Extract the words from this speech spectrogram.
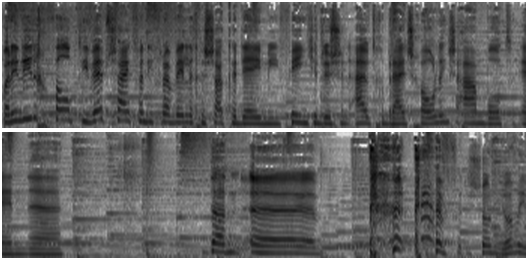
Maar in ieder geval op die website van die Vrijwilligersacademie... vind je dus een uitgebreid scholingsaanbod. En uh, dan... Sorry hoor, ik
